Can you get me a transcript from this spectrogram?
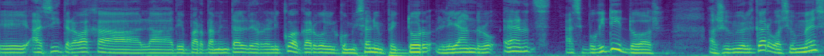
eh, así trabaja la departamental de Realicó a cargo del comisario inspector Leandro Ernst. Hace poquitito asumió el cargo, hace un mes,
